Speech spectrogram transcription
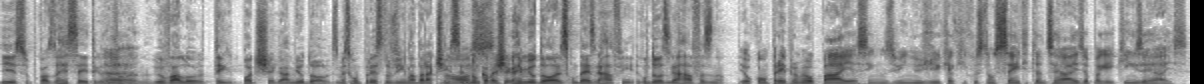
Isso, por causa da receita que eu tô É. falando. E o valor tem- pode chegar a mil dólares. Mas com o preço do vinho lá baratinho, você Nossa. nunca vai chegar em mil dólares com 10 garrafin... com 12 garrafas, não. Eu comprei pro meu pai, assim, uns vinhos de que aqui custam cento e tantos reais, eu paguei 15 reais.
